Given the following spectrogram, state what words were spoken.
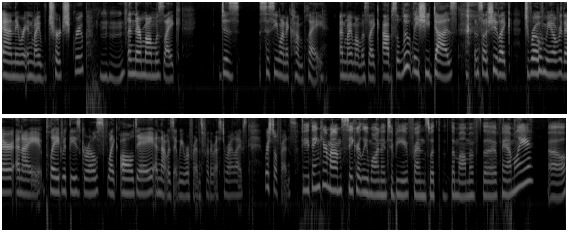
and they were in my church group. hmm And their mom was like, Does Sissy want to come play? And my mom was like, Absolutely, she does. and so she like drove me over there and I played with these girls like all day. And that was it. We were friends for the rest of our lives. We're still friends. Do you think your mom secretly wanted to be friends with the mom of the family? Oh,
